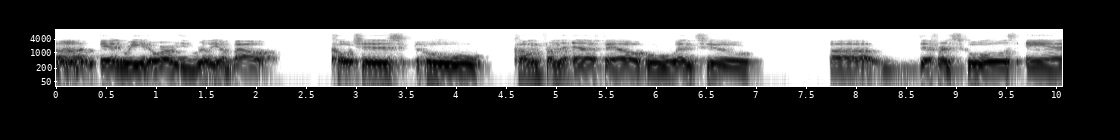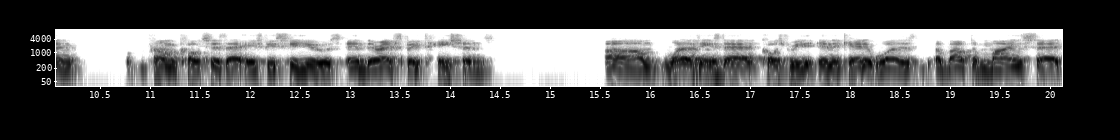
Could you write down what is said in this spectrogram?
Uh, Ed Reed, or really about coaches who come from the NFL who went to uh, different schools and become coaches at HBCUs and their expectations. Um, one of the things that Coach Reed indicated was about the mindset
